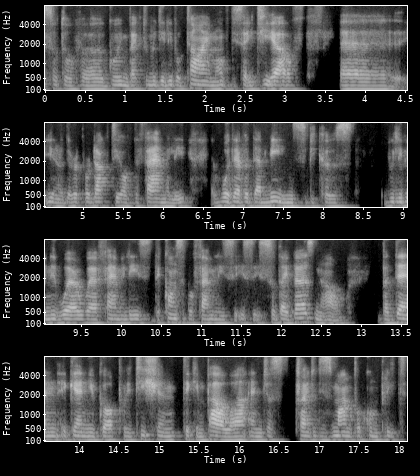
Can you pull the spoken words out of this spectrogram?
sort of uh, going back to medieval time of this idea of uh, you know, the reproductive of the family, whatever that means, because we live in a world where families, the concept of families is, is so diverse now but then again, you got politician taking power and just trying to dismantle complete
